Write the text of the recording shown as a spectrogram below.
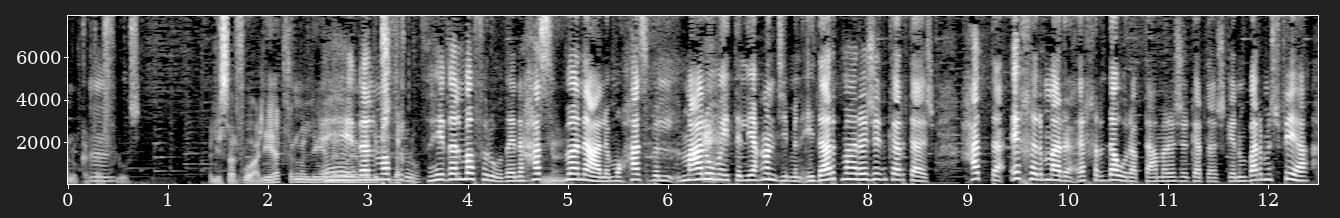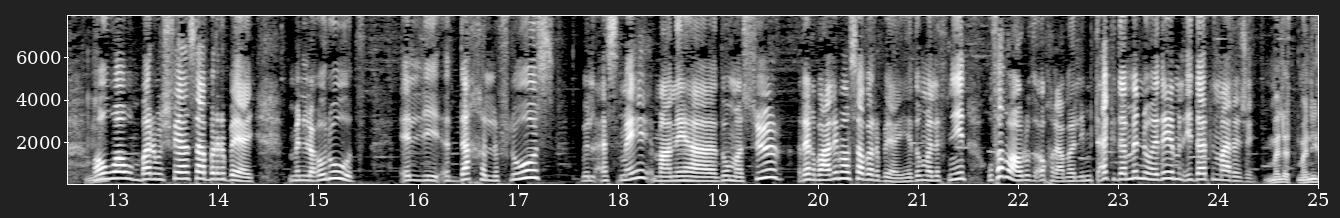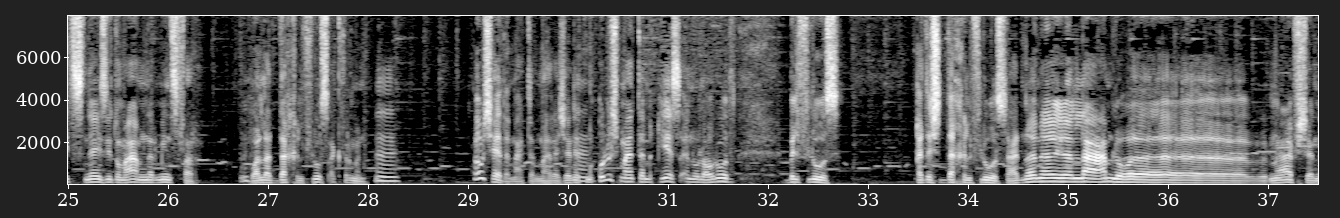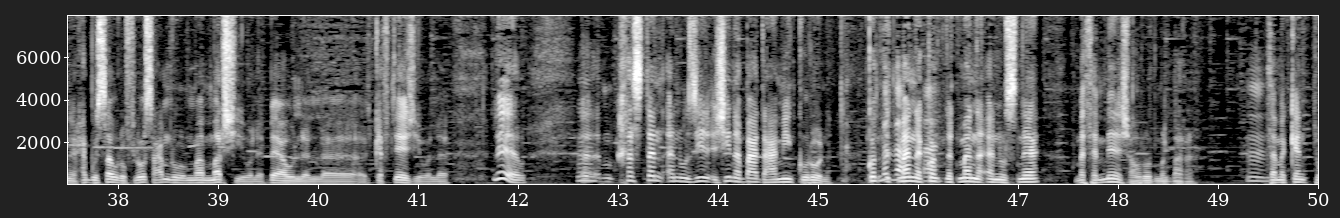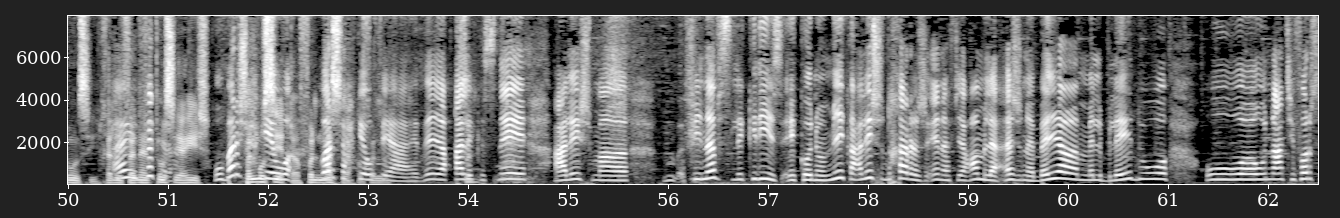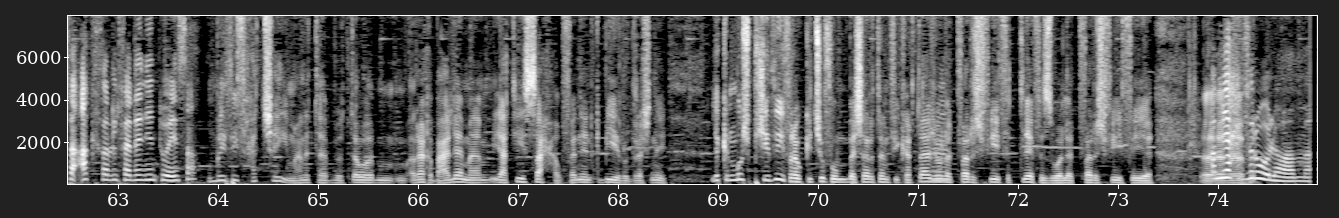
منه كرتاج فلوس. اللي صرفوه عليه أكثر من اللي هذا المفروض هذا المفروض. أنا حسب ما نعلم وحسب المعلومات اللي عندي من إدارة مهرجان كرتاج حتى آخر مرة آخر دورة بتاع مهرجان كرتاج كان مبرمج فيها مم. هو ومبرمج فيها صابر الرباعي من العروض اللي تدخل الفلوس بالأسماء معناها ذوما سور راغب عليهم صابر الرباعي هذوما الاثنين وفما عروض أخرى اللي متأكدة منه هذا من إدارة المهرجان مالا 80 سنة يزيدوا معاه من نرمين صفر. ولا تدخل فلوس أكثر منه. ماهوش هذا معناتها المهرجانات ما نقولوش معناتها مقياس أنه العروض بالفلوس. قداش تدخل فلوس. عندنا لا عملوا آه، ما نعرفش أنا يحبوا يصوروا فلوس عملوا مرشي ولا باعوا الكفتاجي ولا لا. آه، خاصة أنه جينا بعد عامين كورونا. كنت نتمنى كنت نتمنى أنه سنة ما ثماش عروض من برا. ثم كان تونسي خلي الفنان التونسي يعيش وبرشا في الموسيقى في المسرح برشا حكاو فيها هذايا. قال لك سنة علاش ما في نفس ال crise économique علاش نخرج أنا في عملة أجنبية من البلاد و... و... ونعطي فرصة أكثر للفنانين التوانسة؟ وما يضيف حتى شيء معناتها راغب علامه يعطيه صحه وفنان كبير ودرا لكن مش باش يضيف راهو كي تشوفه مباشرة في قرطاج ولا تفرج فيه في التلفز ولا تفرج فيه في آه يحضروا لهم.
